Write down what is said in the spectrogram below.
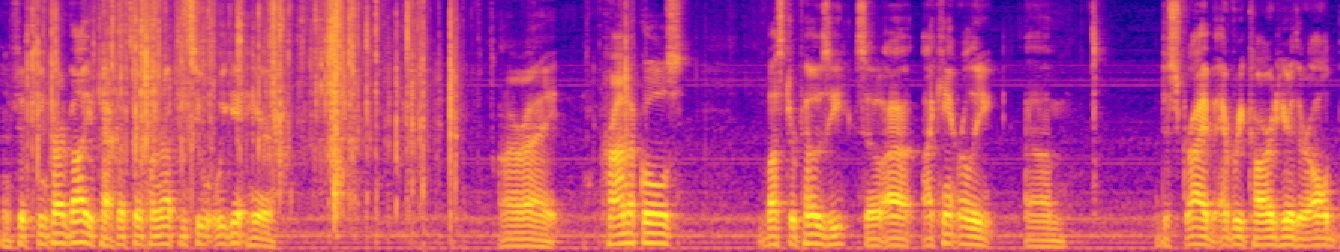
And 15 card value pack. Let's open it up and see what we get here. All right. Chronicles, Buster Posey. So uh, I can't really um, describe every card here. They're all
